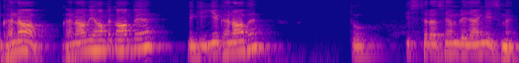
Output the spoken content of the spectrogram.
घनाभ। घनाभ यहाँ पे कहाँ पे है? देखिए, ये घनाभ है। तो इस तरह से हम ले जाएँगे इसमें।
